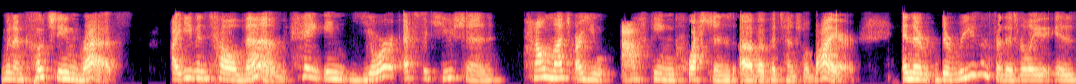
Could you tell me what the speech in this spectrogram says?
when I'm coaching reps, I even tell them, hey, in your execution, how much are you asking questions of a potential buyer? And the, the reason for this really is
